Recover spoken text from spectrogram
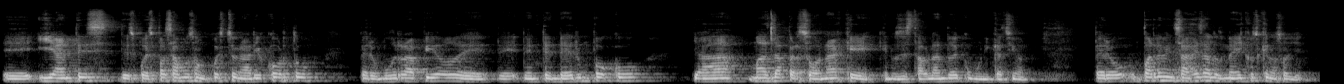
eh, y antes, después pasamos a un cuestionario corto, pero muy rápido de, de, de entender un poco ya más la persona que, que nos está hablando de comunicación pero un par de mensajes a los médicos que nos oyen.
